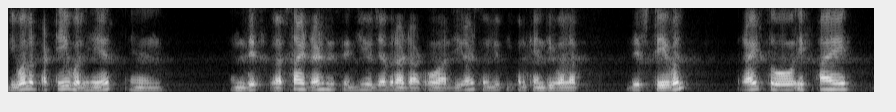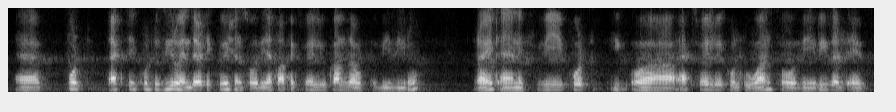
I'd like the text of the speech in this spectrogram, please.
developed a table here in in this website right? This is geogebra.org right? So you people can develop this table right? So if I uh, put x equal to 0 in that equation so the f of x value comes out to be 0 right? And if we put uh, x value equal to 1 so the result is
